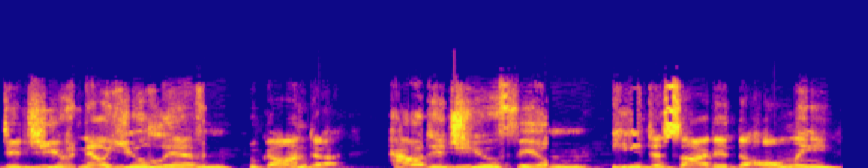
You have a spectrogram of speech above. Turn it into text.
Did you now you live in uganda. How did you feel Mm. he decided the only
